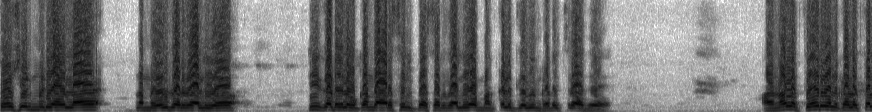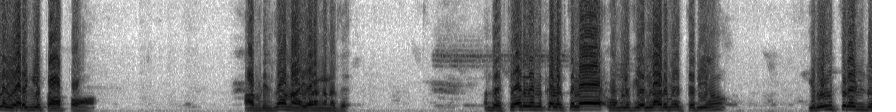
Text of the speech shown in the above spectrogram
சோஷியல் மீடியாவில் நம்ம எழுதுறதாலேயோ டீ கடையில் உட்காந்து அரசியல் பேசுறதாலேயோ மக்களுக்கு எதுவும் கிடைச்சிடாது அதனால தேர்தல் காலத்தில் இறங்கி பார்ப்போம். அப்படின்னு தான் நான் இறங்கினது. அந்த தேர்தல் காலத்தில் உங்களுக்கு எல்லாருமே தெரியும் இருபத்தி ரெண்டு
